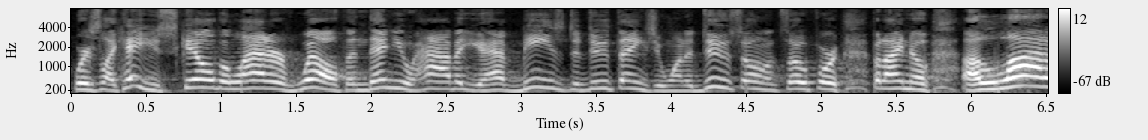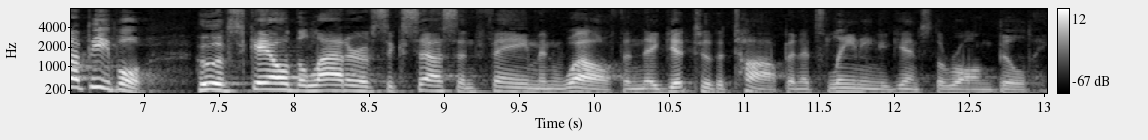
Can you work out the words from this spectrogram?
where it's like, hey, you scale the ladder of wealth and then you have it. You have means to do things you want to do, so on and so forth. But I know a lot of people who have scaled the ladder of success and fame and wealth and they get to the top and it's leaning against the wrong building.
